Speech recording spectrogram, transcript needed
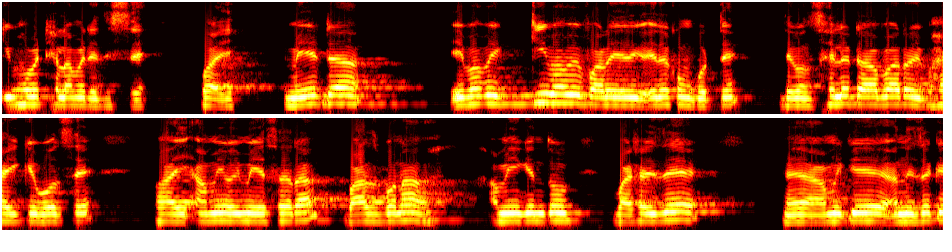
কীভাবে ঠেলা মেরে দিচ্ছে। ভাই, মেয়েটা এভাবে কীভাবে পারে এরকম করতে? দেখুন, ছেলেটা আবার ওই ভাইকে বলছে, ভাই, আমি ওই মেয়ে ছাড়া বাঁচবো না। আমি কিন্তু বাসায় যে আমি কি, নিজেকে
